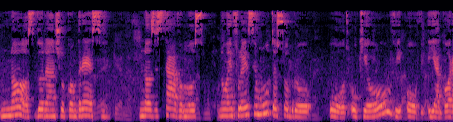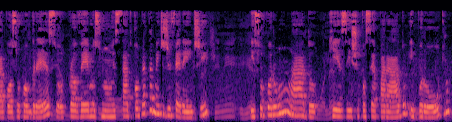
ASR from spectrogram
Nós, durante o congresso, nós estávamos numa influência mútua sobre o, o outro. O que houve, houve. E agora, após o congresso, provemos num estado completamente diferente. Isso por um lado, que existe por separado, e por outro,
